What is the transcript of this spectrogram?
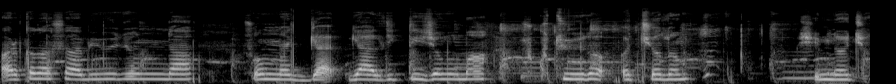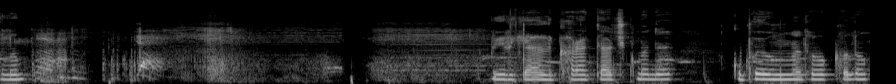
Arkadaşlar bir videonun da sonuna gel- geldik diyeceğim ama şu kutuyu da açalım. Şimdi açalım. Bir geldi karakter çıkmadı. Kupa yoluna da bakalım.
